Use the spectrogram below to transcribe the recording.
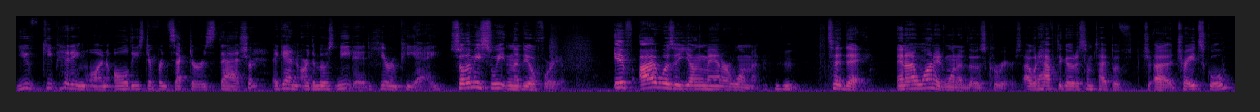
you keep hitting on all these different sectors that sure. again are the most needed here in pa so let me sweeten the deal for you if i was a young man or woman mm-hmm. today and I wanted one of those careers. I would have to go to some type of uh, trade school,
